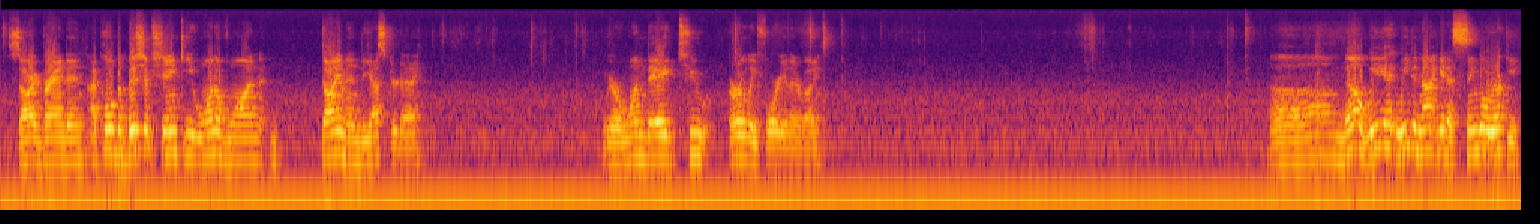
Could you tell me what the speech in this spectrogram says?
Sorry, Brandon. I pulled the Bishop Sankey 1 of 1 diamond yesterday. We were one day too early for you there, buddy. Um, no, we we did not get a single rookie.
